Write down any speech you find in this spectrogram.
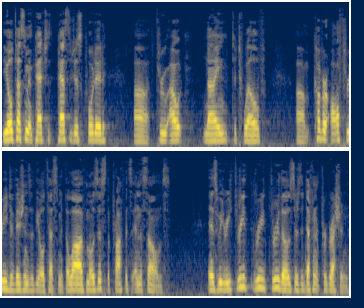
The Old Testament passages quoted uh, throughout 9 to 12 um, cover all three divisions of the Old Testament the law of Moses, the prophets, and the Psalms. As we read through, read through those, there's a definite progression.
